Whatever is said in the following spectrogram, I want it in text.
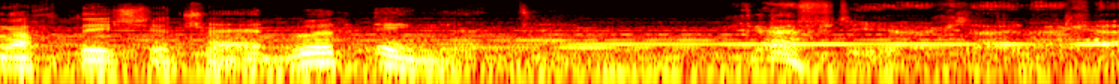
Dachte ich jetzt schon. Edward England. Kräftiger kleiner Kerl.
